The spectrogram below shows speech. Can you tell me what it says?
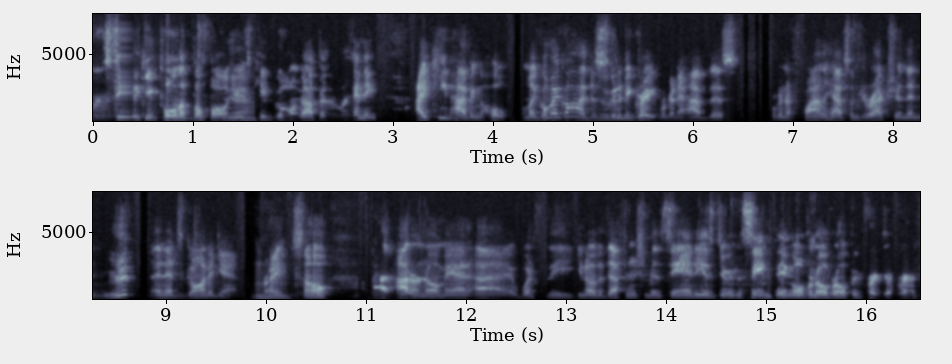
Lucy they keep pulling the football and you just keep going up and landing. I keep having hope. I'm like, oh my god, this is gonna be great. We're gonna have this. We're gonna finally have some direction. Then whoop, and it's gone again, Mhm. right? So I, I don't know, man. Uh, what's the you know the definition of insanity is doing the same thing over and over, hoping for a different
